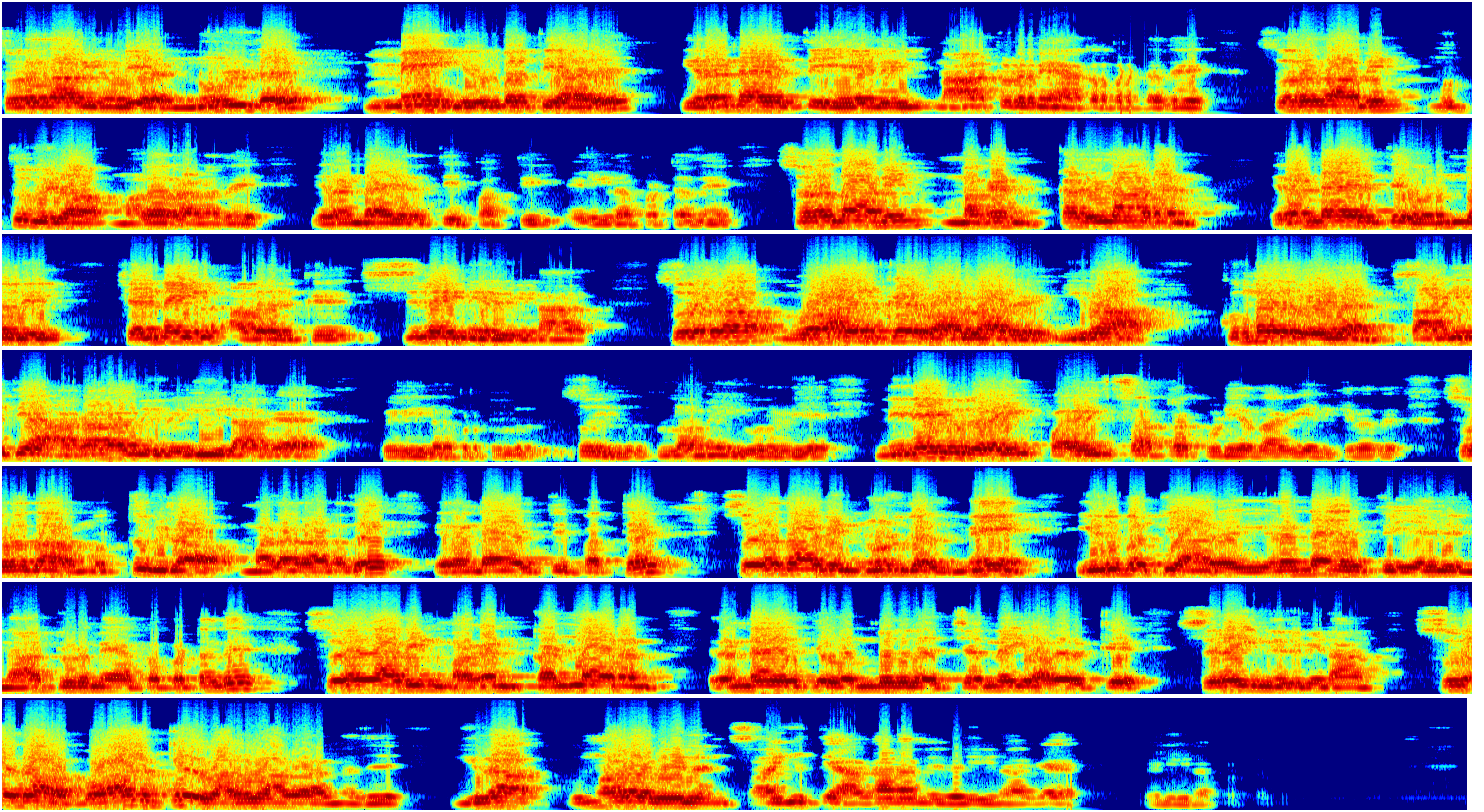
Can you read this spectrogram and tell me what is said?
சுரதாவினுடைய நூல்கள் மே இருபத்தி ஆறு இரண்டாயிரத்தி ஏழில் நாட்டுடைமையாக்கப்பட்டது சுரதாவின் முத்து விழா மலரானது இரண்டாயிரத்தி பத்தில் வெளியிடப்பட்டது. சுரதாவின் மகன் கல்லாடன் இரண்டாயிரத்தி ஒன்பதில் சென்னையில் அவருக்கு சிலை நிறுவினார். சுரதா வாழ்க்கை வரலாறு இரா குமரவேலன் சாகித்ய அகாடமி வெளியீடாக வெளியிடப்பட்டுள்ளது. சோ இது ஃபுல்லாமே இவருடைய நினைவுகளை பறைசாற்றக்கூடியதாக இருக்கிறது. சுரதா முத்து விழா மலரானது இரண்டாயிரத்தி பத்து. சுரதாவின் நூல்கள் மே இருபத்தி ஆறு இரண்டாயிரத்தி ஏழில் நாட்டுடைமையாக்கப்பட்டது. சுரதாவின் மகன் கல்லாரன் இரண்டாயிரத்தி ஒன்பதுல சென்னையில் அவருக்கு சிலை நிறுவினான். சுரதா வாழ்க்கை வரலாறானது. இரா குமாரவேலன் சாகித்ய அகாடமி வெளியீடாக வெளியிடப்பட்டது.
